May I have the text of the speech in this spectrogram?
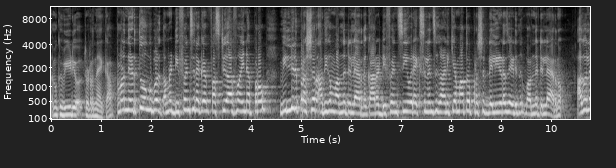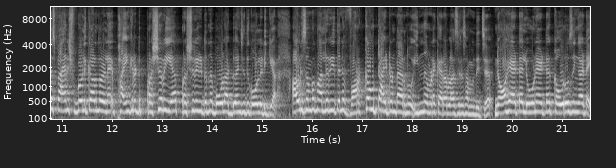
നമുക്ക് വീഡിയോ തുടർന്നേക്കാം. നമ്മളൊന്ന് എടുത്തു നോക്കുമ്പോൾ നമ്മുടെ ഡിഫൻസിനൊക്കെ ഫസ്റ്റ് ഹാഫ് അതിനപ്പുറം വലിയൊരു പ്രഷർ അധികം വന്നിട്ടില്ലായിരുന്നു. കാരണം ഡിഫൻസ് ഈ ഒരു എക്സലൻസ് കാണിക്കാൻ മാത്രം പ്രഷർ ഡൽഹിയുടെ സൈഡിൽ നിന്ന് വന്നിട്ടില്ലായിരുന്നു. അതുപോലെ സ്പാനിഷ് ഫുട്ബോളിൽ കാണുന്ന പോലെ ഭയങ്കരമായിട്ട് പ്രഷർ ചെയ്യുക പ്രഷർ കിട്ടുന്ന ബോൾ അഡ്വാൻസ് ചെയ്ത് ഗോൾ അടിക്കുക. ആ ഒരു സംഭവം നല്ല രീതിയിൽ തന്നെ വർക്കൗട്ട് ആയിട്ടുണ്ടായിരുന്നു ഇന്ന് നമ്മുടെ കേരള ബ്ലാസ്റ്റിനെ സംബന്ധിച്ച്. നോഹയായിട്ട് ലൂണയായിട്ട് കൗറോസിംഗ് ആയിട്ട്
